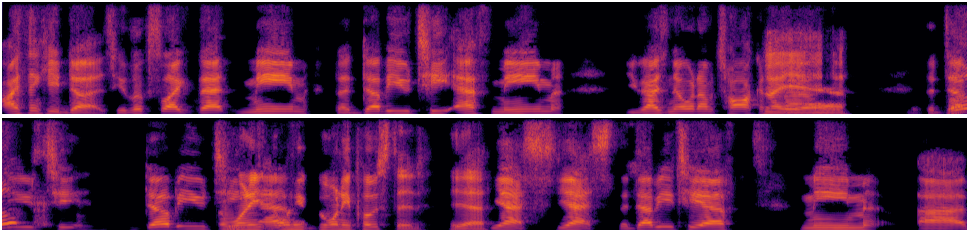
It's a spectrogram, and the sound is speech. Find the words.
I think he does. He looks like that meme, the WTF meme. You guys know what I'm talking Oh, about? yeah. The WT WTF. The one, he, the, one he, the one he posted. Yeah. yes, yes, the WTF meme. Uh,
